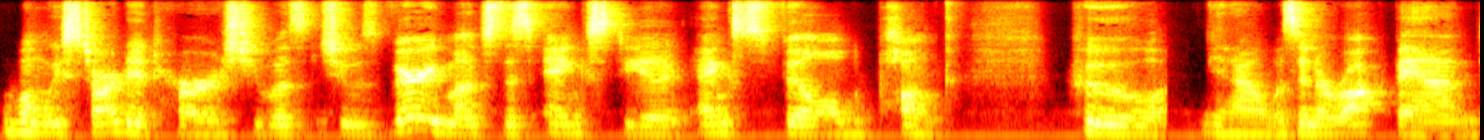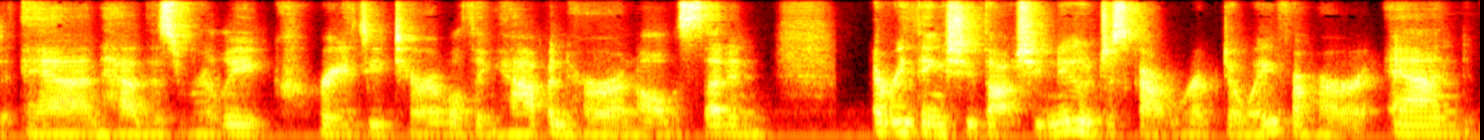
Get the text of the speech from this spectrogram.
when we started her she was she was very much this angsty angst filled punk who you know was in a rock band and had this really crazy terrible thing happen to her and all of a sudden everything she thought she knew just got ripped away from her and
